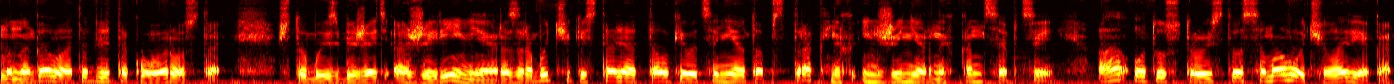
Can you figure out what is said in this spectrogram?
Многовато для такого роста. Чтобы избежать ожирения, разработчики стали отталкиваться не от абстрактных инженерных концепций, а от устройства самого человека.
